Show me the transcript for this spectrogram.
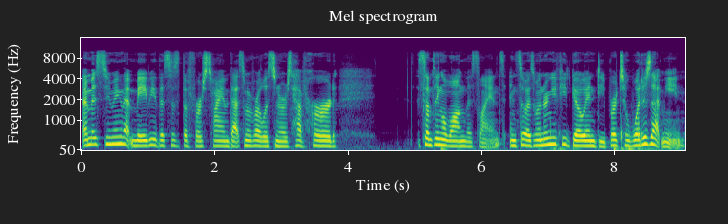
I'm assuming that maybe this is the first time that some of our listeners have heard something along this lines. And so I was wondering if you'd go in deeper to what does that mean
